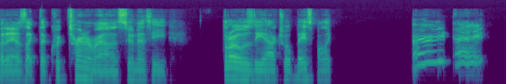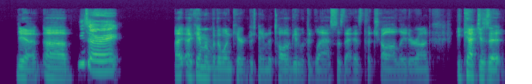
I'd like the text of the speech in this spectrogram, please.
But then it was like the quick turnaround as soon as he throws the actual baseball. Like, all right, all right, Yeah, uh, he's all right. I, I can't remember the one character's name, the tall kid with the glasses that has the chaw later on. He catches it.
